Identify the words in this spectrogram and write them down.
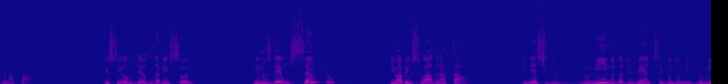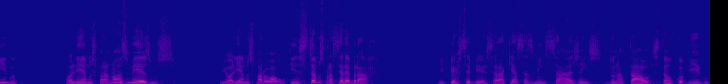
do Natal. Que o Senhor Deus nos abençoe e nos dê um santo e um abençoado Natal. Que neste domingo do advento, segundo domingo, olhemos para nós mesmos e olhemos para o que estamos para celebrar e perceber: será que essas mensagens do Natal estão comigo?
